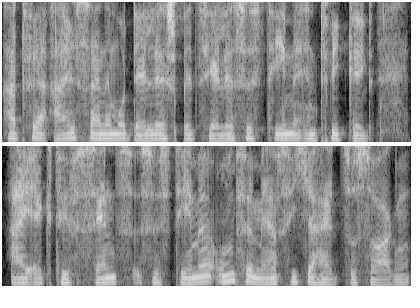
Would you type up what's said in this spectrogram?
hat für all seine Modelle spezielle Systeme entwickelt, iActive Sense Systeme, um für mehr Sicherheit zu sorgen.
